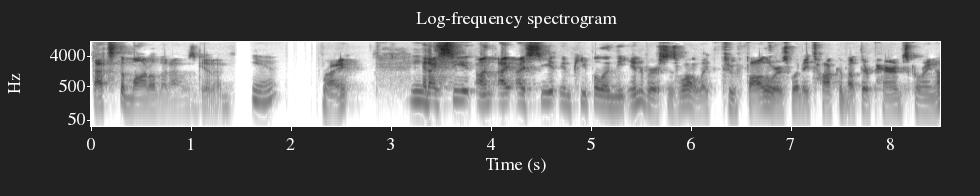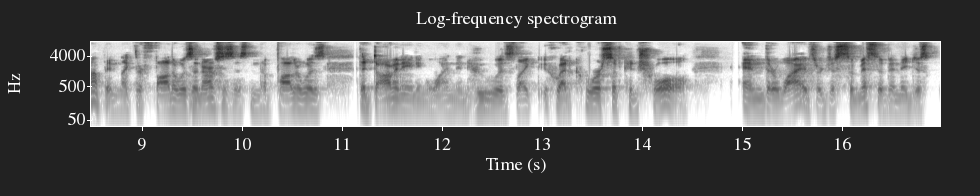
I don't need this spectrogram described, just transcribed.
That's the model that I was given. Yeah. Right. Yes. And I see it on I, I see it in people in the inverse as well, like through followers where they talk about their parents growing up and like their father was a narcissist and the father was the dominating one and who was like who had coercive control and their wives are just submissive and they just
